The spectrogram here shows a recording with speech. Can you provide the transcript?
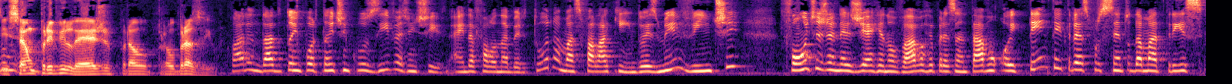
Um, Isso é um privilégio para o, o Brasil. Claro, um dado tão importante, inclusive, a gente ainda falou na abertura, mas falar que em 2020, fontes de energia renovável representavam 83% da matriz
